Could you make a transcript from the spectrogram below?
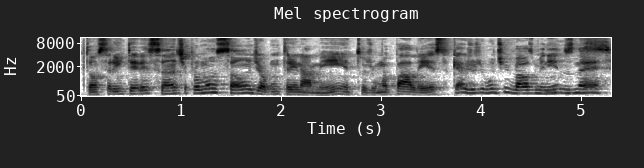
Então seria interessante a promoção de algum treinamento, de uma palestra que ajude a motivar os meninos, né, Isso. né,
